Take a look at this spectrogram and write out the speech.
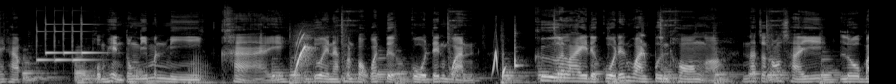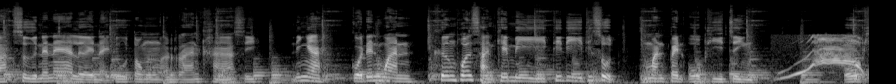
นะครับผมเห็นตรงนี้มันมีขายด้วยนะ มันบอกว่าเดอะโกลเด้นวัน คืออะไรเดอะโกลเด้นวันปืนทองเหรอ น่าจะต้องใช้โลบักซื้อแน่ ๆ เลย ไหนดูตรงร้านค้าสิ นี่ไงโกลเด้นวัน เครื่องพ่นสารเคมีที่ดีที่สุด มันเป็น OP จริง OP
